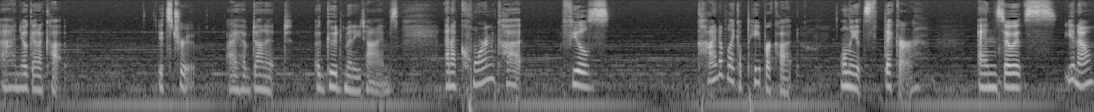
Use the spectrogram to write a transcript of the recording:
and you'll get a cut. It's true. I have done it a good many times. And a corn cut feels kind of like a paper cut, only it's thicker. And so it's, you know,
